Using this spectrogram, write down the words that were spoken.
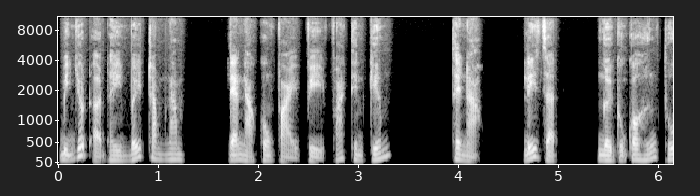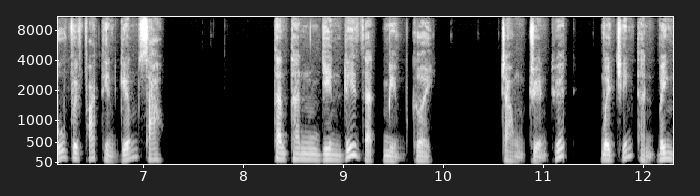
bị nhốt ở đây mấy trăm năm, lẽ nào không phải vì Phát Thiên Kiếm? Thế nào? Lý giật, người cũng có hứng thú với Phát Thiên Kiếm sao? Thần thần nhìn Lý giật mỉm cười. Trong truyền thuyết, 19 thần binh,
